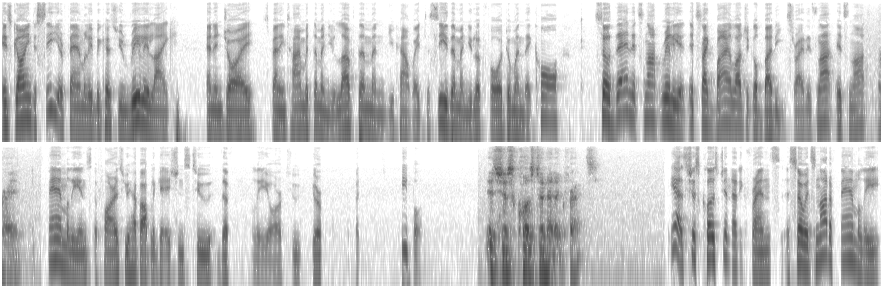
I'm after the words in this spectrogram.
is going to see your family because you really like and enjoy spending time with them and you love them and you can't wait to see them and you look forward to when they call. So then it's not really it's like biological buddies, right? It's not it's not Right. family insofar as you have obligations to the family or to your but people. It's just close genetic friends. Yeah, it's just close genetic friends. So it's not a family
